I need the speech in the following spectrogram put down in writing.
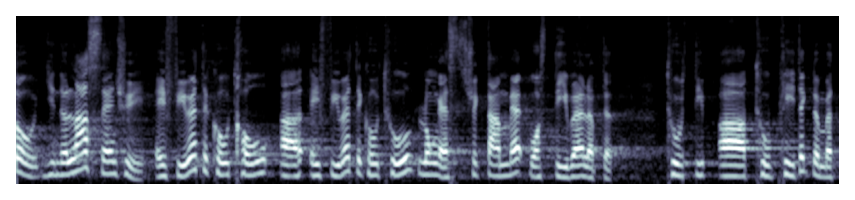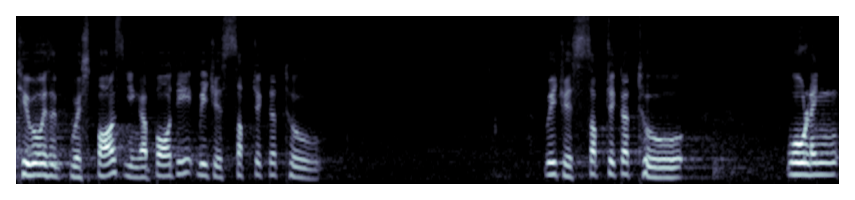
So in the last century, a theoretical tool, uh, a theoretical tool known as shakedown map was developed to, uh, to predict the material response in a body which is subjected to which is subjected to rolling,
